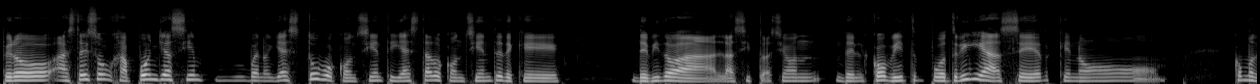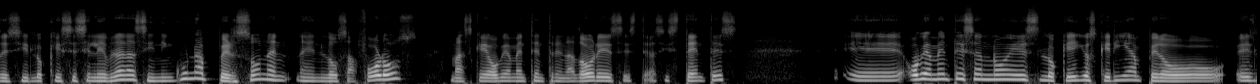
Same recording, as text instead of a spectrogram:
Pero hasta eso Japón ya siempre, bueno, ya estuvo consciente, ya ha estado consciente de que debido a la situación del COVID podría ser que no, ¿cómo decirlo? Que se celebrara sin ninguna persona en, en los aforos, más que obviamente entrenadores, este, asistentes eh, obviamente eso no es lo que ellos querían, pero es,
